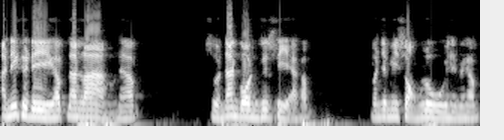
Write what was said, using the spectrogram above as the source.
อันนี้คือดีครับด้านล่างนะครับ ส่วนด้านบนคือเสียครับ มันจะมีสองรูเห็นไหมครับ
